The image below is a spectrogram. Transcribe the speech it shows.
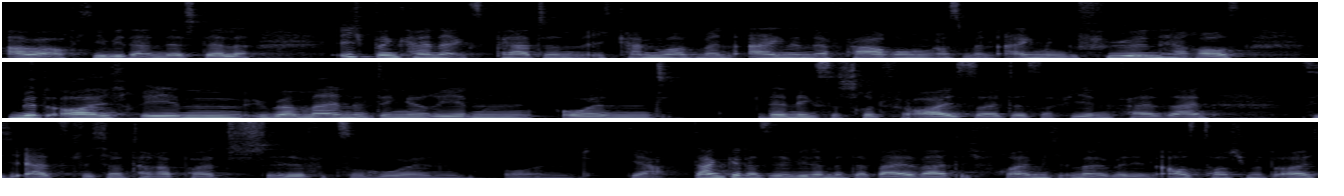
Aber auch hier wieder an der Stelle, ich bin keine Expertin. Ich kann nur aus meinen eigenen Erfahrungen, aus meinen eigenen Gefühlen heraus mit euch reden, über meine Dinge reden. Und der nächste Schritt für euch sollte es auf jeden Fall sein, sich ärztliche und therapeutische Hilfe zu holen. Und ja, danke, dass ihr wieder mit dabei wart. Ich freue mich immer über den Austausch mit euch.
